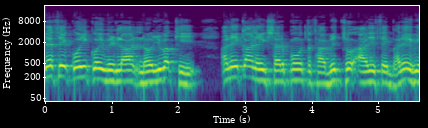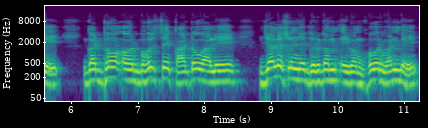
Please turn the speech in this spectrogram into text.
जैसे कोई कोई बिरला नवयुवक ही अनेकानेक सर्पों तथा बिच्छू आदि से भरे हुए गड्ढों और बहुत से कांटों वाले जल शून्य दुर्गम एवं घोर वन में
